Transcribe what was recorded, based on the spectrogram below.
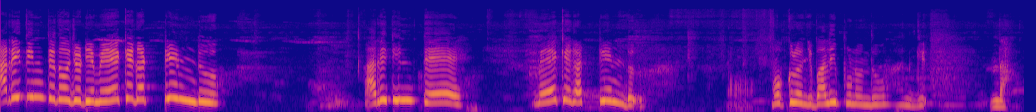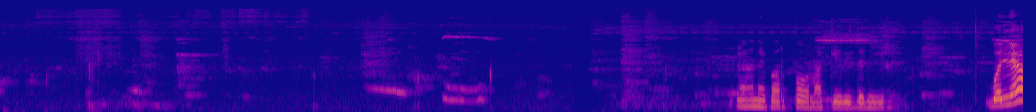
అరి తింటే దోజుడి మేకే గట్టిండు అరి తింటే మేకే గట్టిండు మొక్కులోంచి బలిపునుందు అందుకే ఇందా ಇಂದ ನಾನೇ ಬರ್ಪವನ ಕೇರಿದ ನೀರು ಬೊಲ್ಯಾ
